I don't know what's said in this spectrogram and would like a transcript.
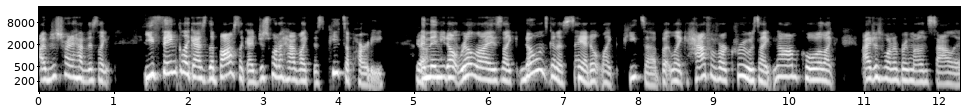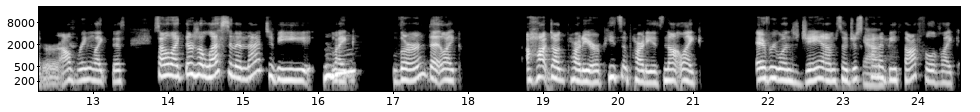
I'm just trying to have this like you think like as the boss, like I just want to have like this pizza party. Yeah. And then you don't realize like no one's gonna say I don't like pizza, but like half of our crew is like, no, I'm cool. Like I just want to bring my own salad or I'll bring like this. So like there's a lesson in that to be Mhm. like learned that like a hot dog party or a pizza party is not like everyone's jam. So just kind of be thoughtful of like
